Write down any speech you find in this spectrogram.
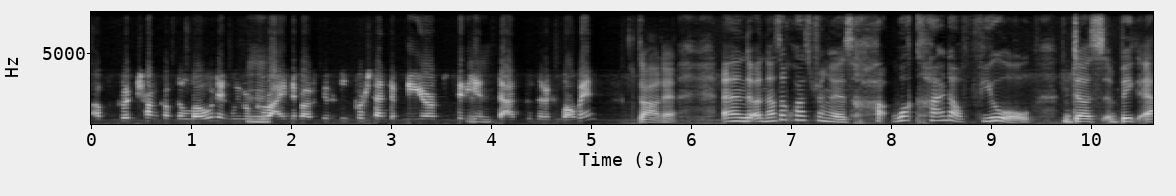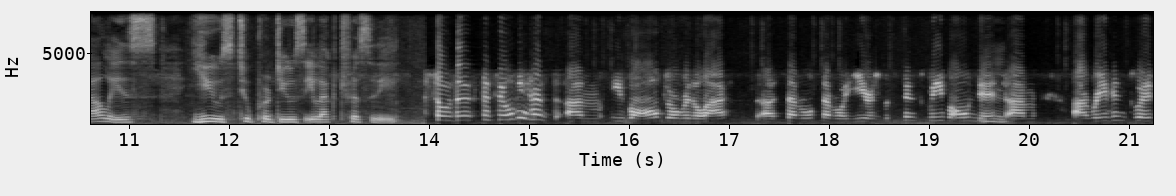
a good chunk of the load, and we were mm-hmm. providing about 50% of New York City mm-hmm. at that specific moment. Got it. And another question is how, what kind of fuel does Big Alice use to produce electricity? So the facility has um, evolved over the last uh, several several years, but since we've owned it, Mhm. um, uh, Ravenswood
